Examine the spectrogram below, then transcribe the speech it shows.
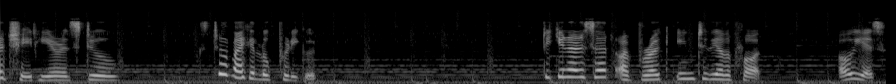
of cheat here and still, still make it look pretty good. Did you notice that? I broke into the other plot. Oh yes.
